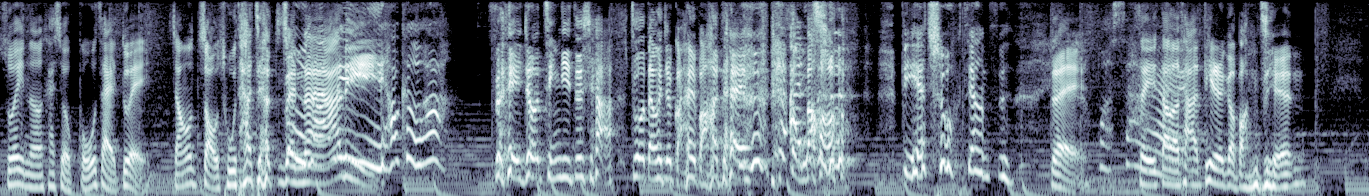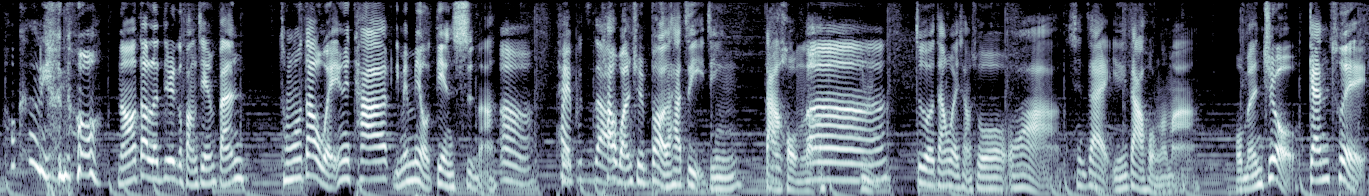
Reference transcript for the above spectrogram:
所以呢，开始有狗仔队想要找出他家住在哪里，好可怕。所以就情急之下，制作单位就赶快把他再送到别处，这样子。对，哇塞！所以到了他的第二个房间，好可怜哦。然后到了第二个房间，反正。从头到尾，因为他里面没有电视嘛，嗯，他也不知道，他完全不知道他自己已经大红了。嗯，嗯，制作单位想说，哇，现在已经大红了嘛，我们就干脆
